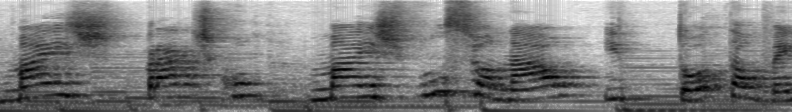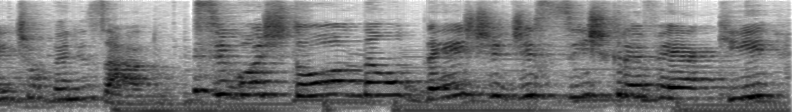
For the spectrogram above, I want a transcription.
mais prático, mais funcional e totalmente organizado. E se gostou, não deixe de se inscrever aqui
